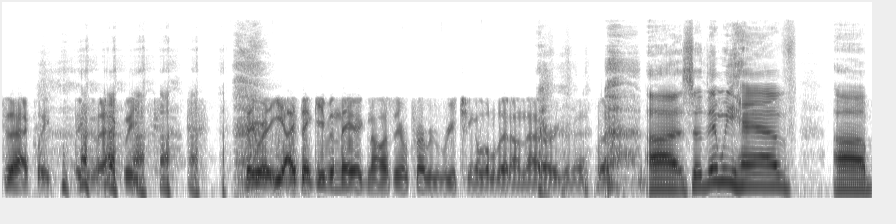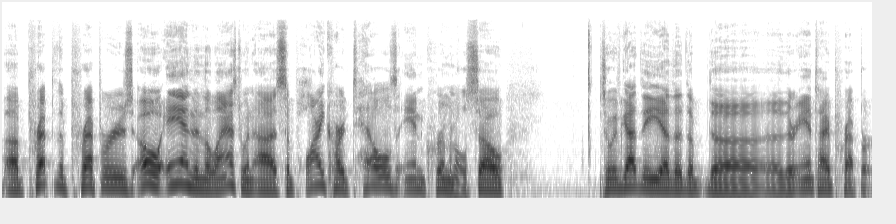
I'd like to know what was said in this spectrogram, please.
Exactly, exactly. they were. I think even they acknowledged they were probably reaching a little bit on that argument. But uh, so then we have. Uh, uh, prep the preppers. Oh, and then the last one, uh, supply cartels and criminals. So, so we've got the uh, the the, the uh, they're anti prepper.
